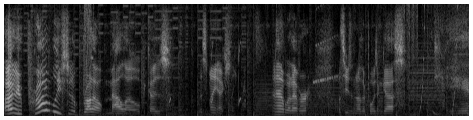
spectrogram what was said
I probably should have brought out Mallow because this might actually... Eh, whatever. Let's use another poison gas. Okay.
